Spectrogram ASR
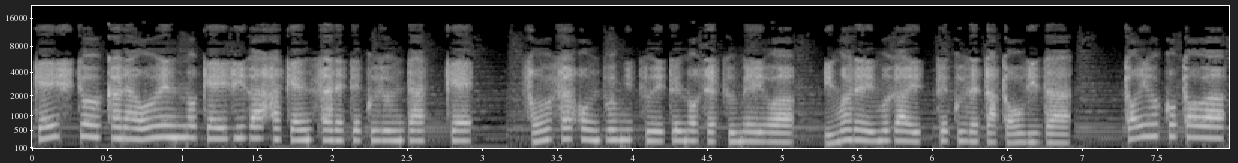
警視庁から応援の刑事が派遣されてくるんだっけ捜査本部についての説明は、今霊夢が言ってくれた通りだ。ということは、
